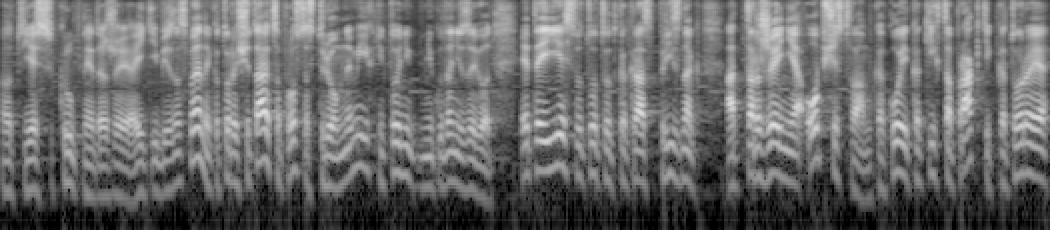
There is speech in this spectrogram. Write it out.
Вот есть крупные даже IT-бизнесмены, которые считаются просто стрёмными, их никто ни, никуда не зовет. Это и есть вот тот вот как раз признак отторжения обществом какой, каких-то практик, которые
